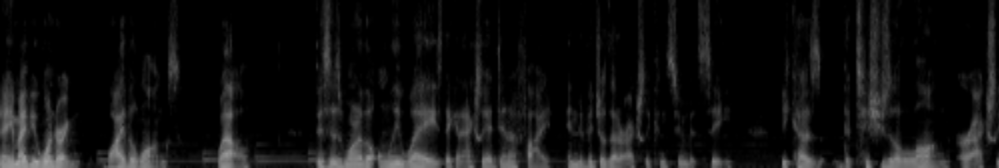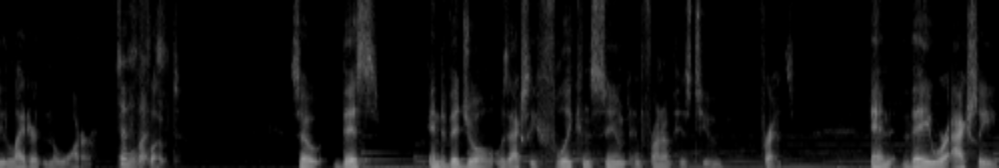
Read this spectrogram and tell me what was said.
Now, you might be wondering why the lungs? Well, this is one of the only ways they can actually identify individuals that are actually consumed at sea because the tissues of the lung are actually lighter than the water So and will floats. float. So, this individual was actually fully consumed in front of his two friends. And they were actually,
